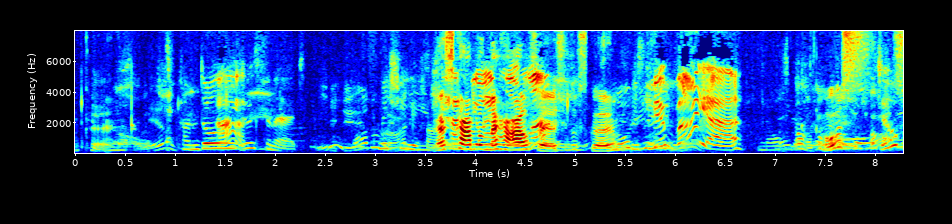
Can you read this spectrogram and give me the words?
Okay. Let's compliment her outfit. She looks good. Vivaya. What's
